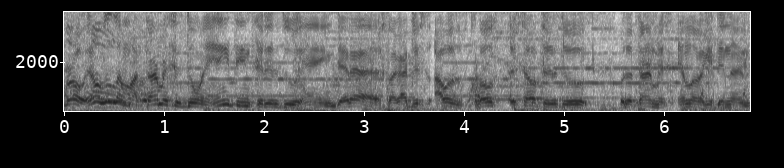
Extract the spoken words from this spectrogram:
Bro, it don't look like my thermos is doing anything to this dude Ain't dead ass. Like I just, I was close as hell to this dude with a thermos and look like it did nothing.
